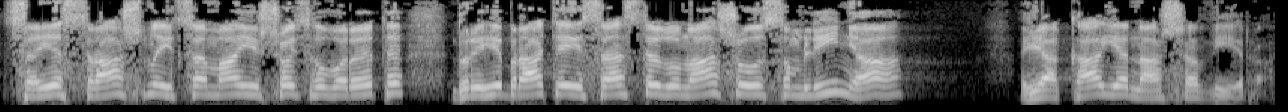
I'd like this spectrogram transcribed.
Це є страшно і це має щось говорити, дорогі браття і сестри, до нашого сумління, яка є наша віра.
